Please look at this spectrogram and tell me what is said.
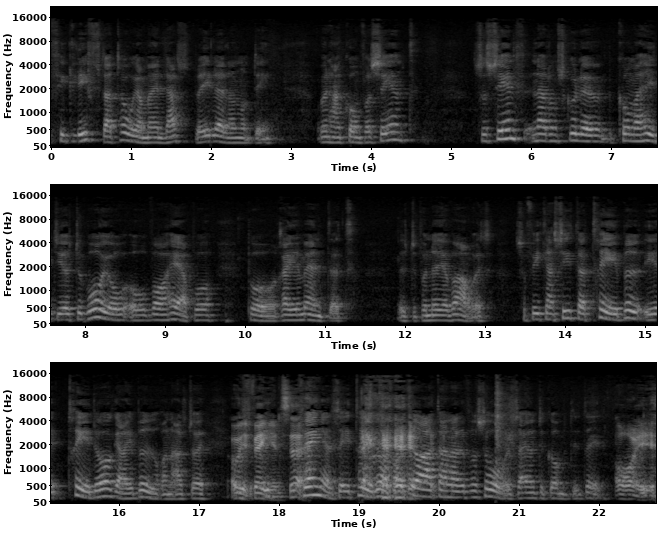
fick lifta tror jag med en lastbil eller någonting. Men han kom för sent. Så sent när de skulle komma hit till Göteborg och, och vara här på, på regementet ute på Nya Varvet så fick han sitta tre, bu, i, tre dagar i buren. Alltså Oj, fängelse? I, fängelse i tre dagar för att han hade försovit sig och inte kommit i tid. Oj.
